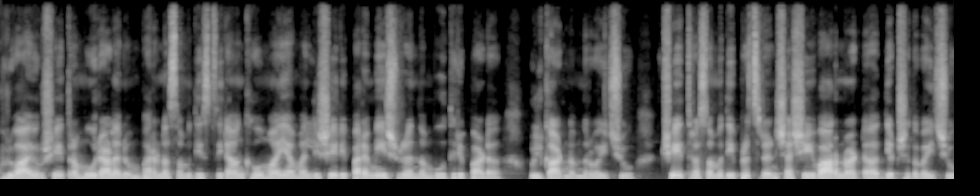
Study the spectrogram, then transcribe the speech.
ഗുരുവായൂർ ക്ഷേത്രം ഊരാളനും ഭരണസമിതി സ്ഥിരാംഗവുമായ മല്ലിശ്ശേരി പരമേശ്വരൻ നമ്പൂതിരിപ്പാട് ഉദ്ഘാടനം നിർവഹിച്ചു. ക്ഷേത്ര സമിതി പ്രസിഡന്റ് ശശി വാർനാട്ട് അധ്യക്ഷത വഹിച്ചു.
